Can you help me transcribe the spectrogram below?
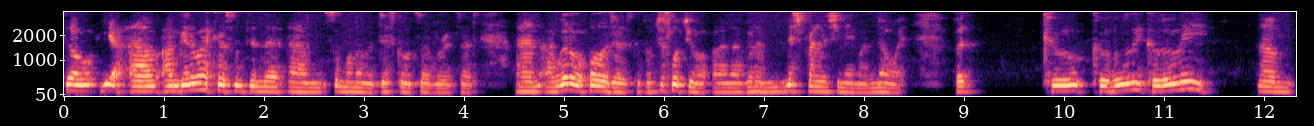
So yeah, um, I'm going to echo something that um, someone on the Discord server had said, and I'm going to apologize because I've just looked you up and I'm going to mispronounce your name. I know it, but Ku- Kuhuli, Kululi, um,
